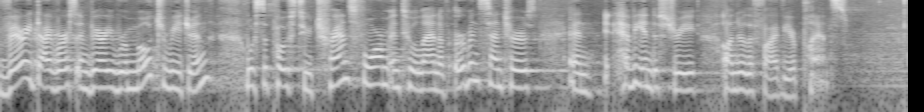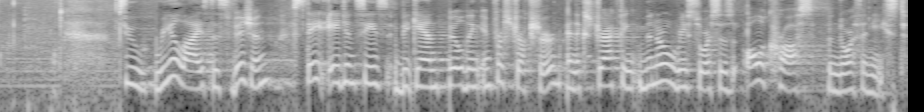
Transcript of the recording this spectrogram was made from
very diverse, and very remote region was supposed to transform into a land of urban centers and heavy industry under the five year plans. To realize this vision, state agencies began building infrastructure and extracting mineral resources all across the north and east.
